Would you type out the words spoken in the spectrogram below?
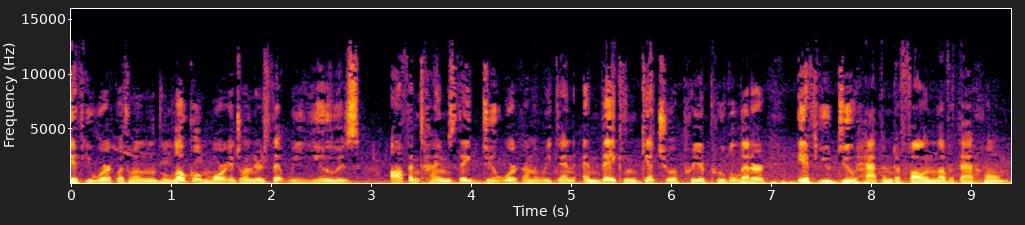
if you work with one of the local mortgage lenders that we use, oftentimes they do work on the weekend and they can get you a pre approval letter if you do happen to fall in love with that home.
